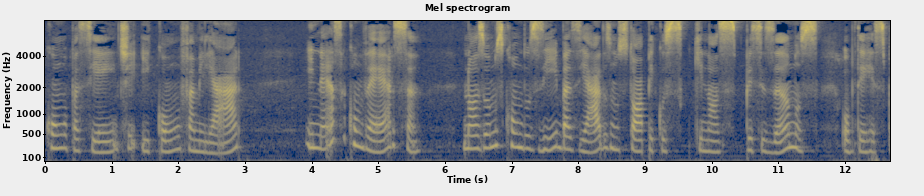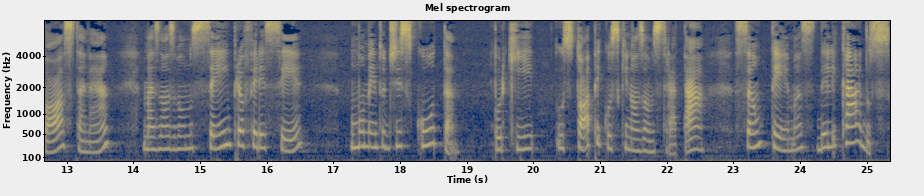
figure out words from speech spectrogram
com o paciente e com o familiar, e nessa conversa nós vamos conduzir baseados nos tópicos que nós precisamos obter resposta, né? Mas nós vamos sempre oferecer um momento de escuta, porque os tópicos que nós vamos tratar são temas delicados.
